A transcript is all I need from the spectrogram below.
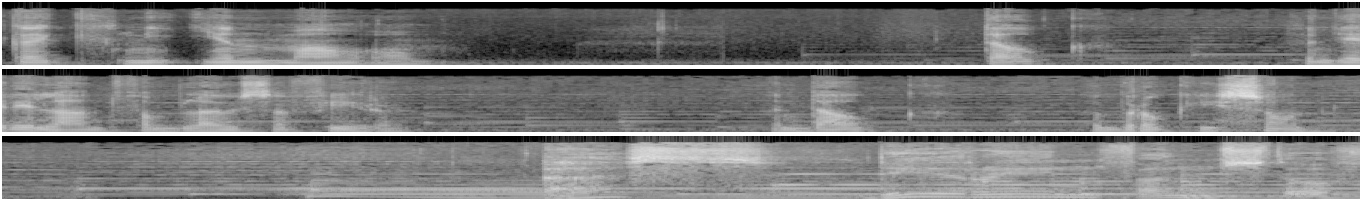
kyk nie eenmaal om. Dalk vind jy die land van blou safiere en dalk 'n brokkie son. As die reën van stof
